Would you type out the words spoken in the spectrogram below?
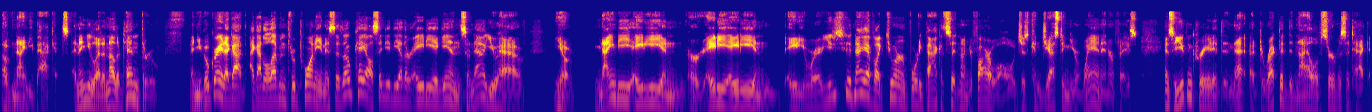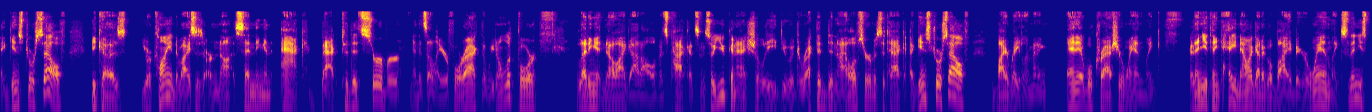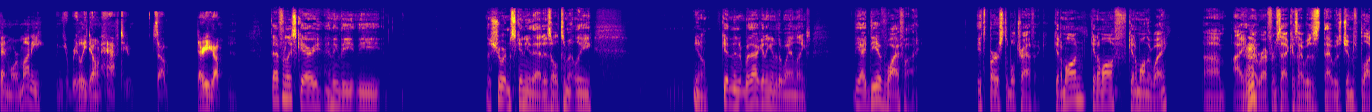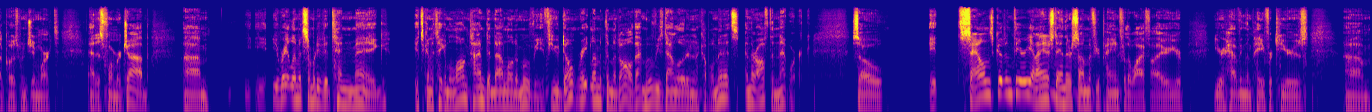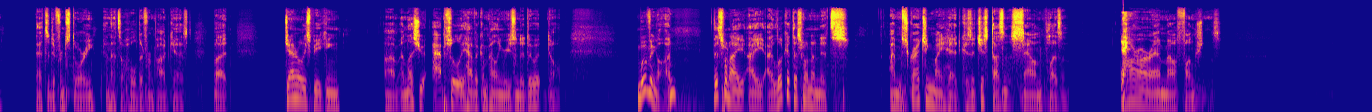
of 90 packets. And then you let another 10 through. And you go, great, I got I got 11 through 20. And it says, okay, I'll send you the other 80 again. So now you have, you know, 90 80 and or 80 80 and 80 where you now you have like 240 packets sitting on your firewall which is congesting your WAN interface and so you can create a, a directed denial of service attack against yourself because your client devices are not sending an ACK back to the server and it's a layer 4 ACK that we don't look for letting it know I got all of its packets and so you can actually do a directed denial of service attack against yourself by rate limiting and it will crash your WAN link and then you think, hey, now I got to go buy a bigger WAN link. So then you spend more money when you really don't have to. So there you go. Yeah. Definitely scary. I think the the the short and skinny of that is ultimately, you know, getting in, without getting into the WAN links, the idea of Wi-Fi, it's burstable traffic. Get them on, get them off, get them on their way. Um, I, mm-hmm. I reference that because I was that was Jim's blog post when Jim worked at his former job. Um, you, you rate limit somebody to 10 meg, it's going to take them a long time to download a movie. If you don't rate limit them at all, that movie's downloaded in a couple minutes and they're off the network. So sounds good in theory, and I understand there's some if you're paying for the Wi-Fi or you're you're having them pay for tiers. Um, that's a different story, and that's a whole different podcast. But generally speaking, um, unless you absolutely have a compelling reason to do it, don't. Moving on, this one I, I, I look at this one and it's I'm scratching my head because it just doesn't sound pleasant. RRM malfunctions.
